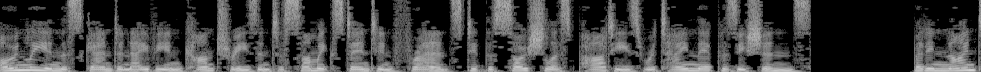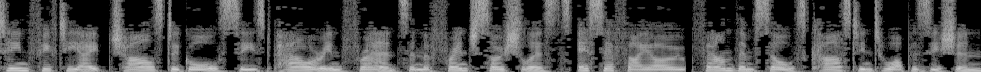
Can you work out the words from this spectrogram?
Only in the Scandinavian countries and to some extent in France did the socialist parties retain their positions. But in 1958 Charles de Gaulle seized power in France and the French socialists SFIO found themselves cast into opposition.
